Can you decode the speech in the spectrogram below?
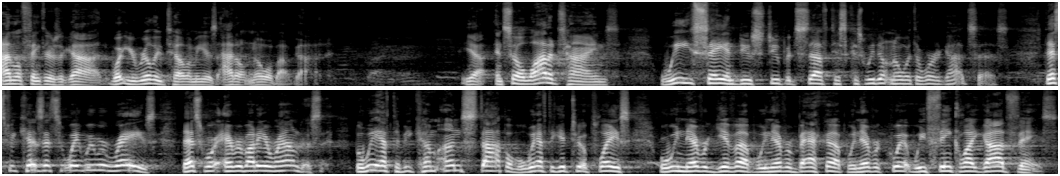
I don't think there's a God. What you're really telling me is I don't know about God. Yeah. And so a lot of times we say and do stupid stuff just because we don't know what the Word of God says. That's because that's the way we were raised. That's where everybody around us. But we have to become unstoppable. We have to get to a place where we never give up, we never back up, we never quit. We think like God thinks.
